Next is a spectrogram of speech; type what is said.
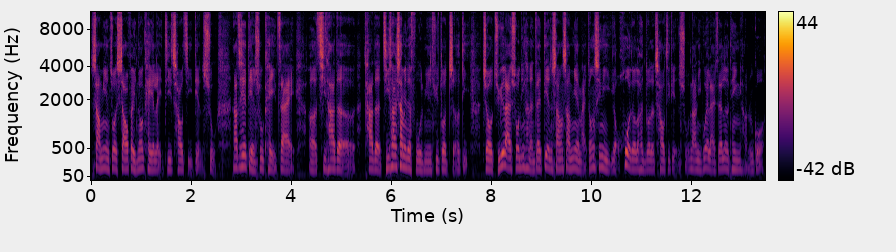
上面做消费，你都可以累积超级点数。那这些点数可以在呃其他的它的集团上面的服务里面去做折抵。就举例来说，你可能在电商上面买东西，你有获得了很多的超级点数，那你未来在乐天银行如果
